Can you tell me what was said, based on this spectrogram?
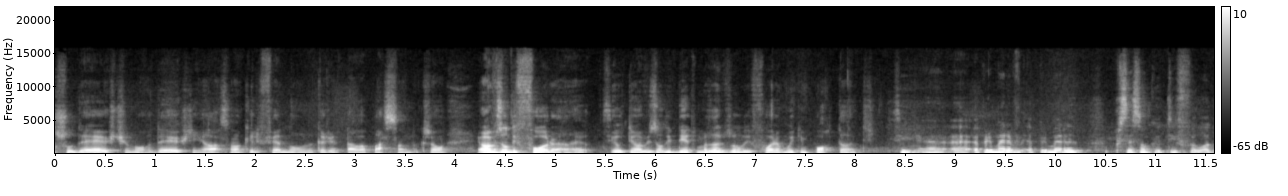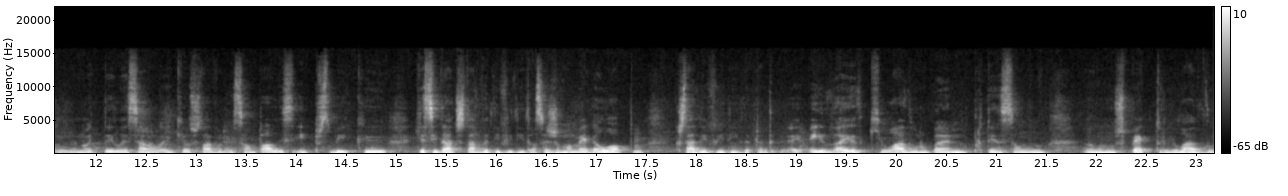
o Sudeste o Nordeste em relação àquele fenômeno que a gente estava passando? Que são, é uma visão de fora, né? Eu tenho uma visão de dentro, mas a visão de fora é muito importante. Sim, a, a- a primeira, a primeira percepção que eu tive foi logo na noite da eleição, em que eu estava em São Paulo e, e percebi que, que a cidade estava dividida, ou seja, uma megalópole que está dividida. Portanto, a, a ideia de que o lado urbano pertence a um, a um espectro e o lado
